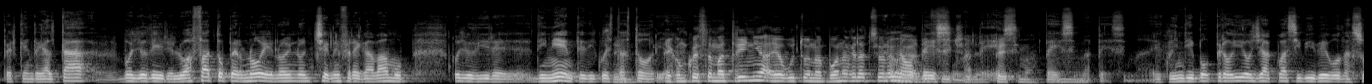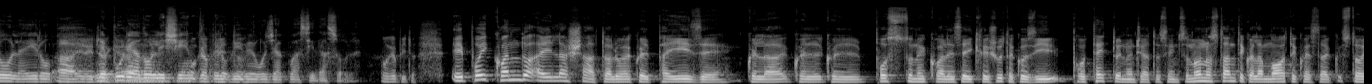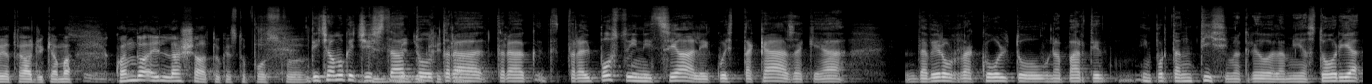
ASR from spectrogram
perché in realtà, voglio dire, lo ha fatto per noi e noi non ce ne fregavamo, voglio dire, di niente di questa sì. storia. E con questa matrigna hai avuto una buona relazione? No, pessima, pessima, pessima, pessima, mm. pessima. E quindi, boh, però io già quasi vivevo da sola, ero ah, neppure grande. adolescente, però vivevo già quasi da sola. Ho capito. E poi quando hai lasciato allora quel paese, quella, quel, quel, posto nel quale sei cresciuta così protetto in un certo senso, nonostante quella morte, questa storia tragica, ma sì. quando hai lasciato questo posto? Diciamo che c'è stato tra, tra, tra il posto iniziale, questa casa che ha davvero raccolto una parte importantissima, credo, della mia storia,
